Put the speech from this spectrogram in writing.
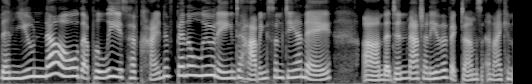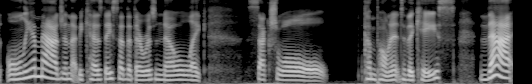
then you know that police have kind of been alluding to having some DNA um, that didn't match any of the victims. And I can only imagine that because they said that there was no like sexual component to the case, that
